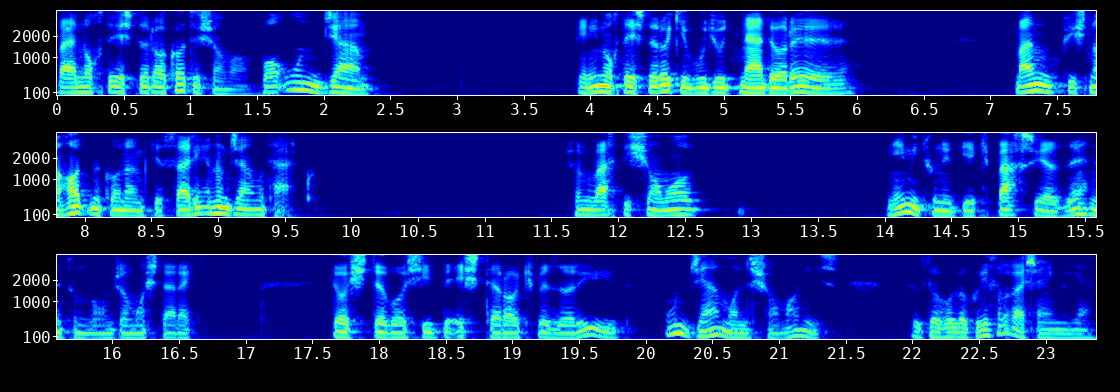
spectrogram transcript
و نقطه اشتراکات شما با اون جمع یعنی نقطه اشتراکی وجود نداره من پیشنهاد می‌کنم که سریعا اون جمع رو ترک کنید. چون وقتی شما نمی‌تونید یک بخشی از ذهنتون رو اونجا مشترک داشته باشید به اشتراک بذارید اون جمع مال شما نیست. دکتر هولاکویی خیلی قشنگ میگن.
